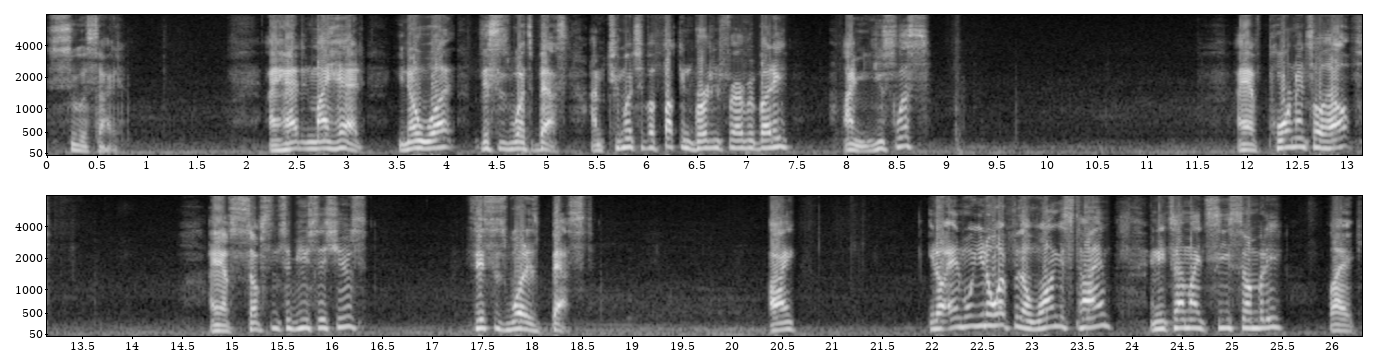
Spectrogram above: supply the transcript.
suicide. I had in my head, you know what? This is what's best. I'm too much of a fucking burden for everybody. I'm useless. I have poor mental health. I have substance abuse issues. This is what is best. I You know, and well, you know what? For the longest time, anytime I'd see somebody like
